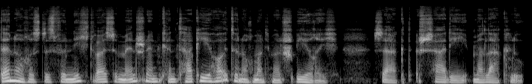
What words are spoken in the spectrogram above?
Dennoch ist es für nicht weiße Menschen in Kentucky heute noch manchmal schwierig, sagt Shadi Malaklu.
